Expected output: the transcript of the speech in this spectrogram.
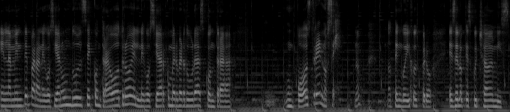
en la mente para negociar un dulce contra otro, el negociar comer verduras contra un postre, no sé, ¿no? No tengo hijos, pero es de lo que he escuchado a mis,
